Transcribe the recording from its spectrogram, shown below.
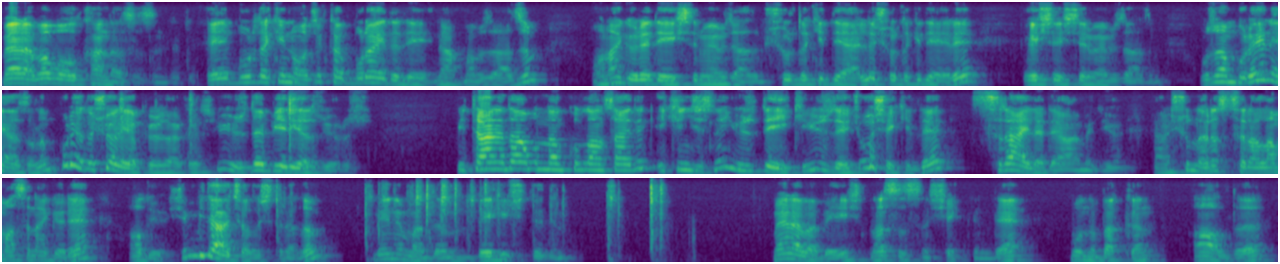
Merhaba Volkan nasılsın dedi. E buradaki ne olacak? Tabii burayı da ne yapmamız lazım? Ona göre değiştirmemiz lazım. Şuradaki değerle şuradaki değeri eşleştirmemiz lazım. O zaman buraya ne yazalım? Buraya da şöyle yapıyoruz arkadaşlar. %1 yazıyoruz. Bir tane daha bundan kullansaydık ikincisine %2, %3 o şekilde sırayla devam ediyor. Yani şunların sıralamasına göre alıyor. Şimdi bir daha çalıştıralım. Benim adım Behiş dedim. Merhaba Behiş nasılsın şeklinde bunu bakın aldı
